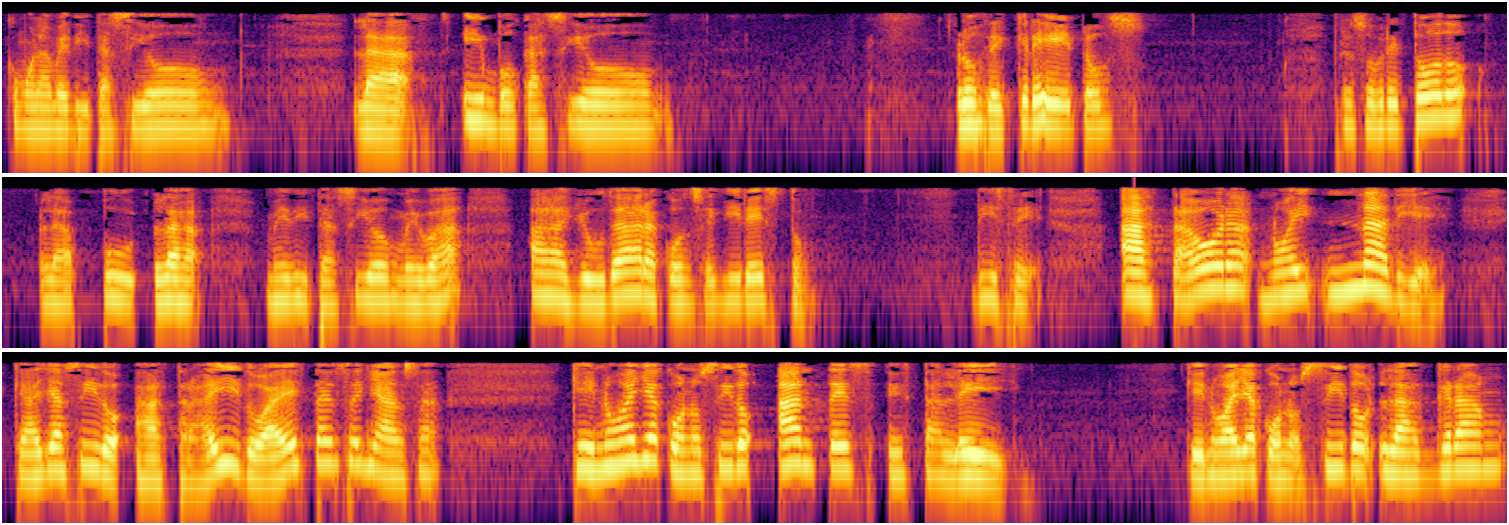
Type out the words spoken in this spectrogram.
como la meditación, la invocación, los decretos, pero sobre todo la, la meditación me va a ayudar a conseguir esto. Dice, hasta ahora no hay nadie que haya sido atraído a esta enseñanza que no haya conocido antes esta ley, que no haya conocido la gran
